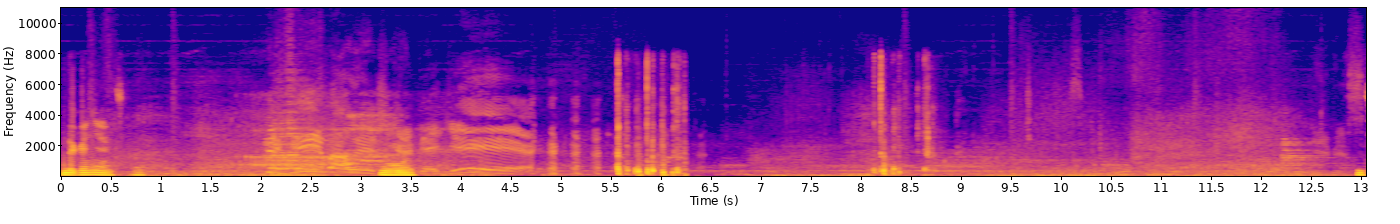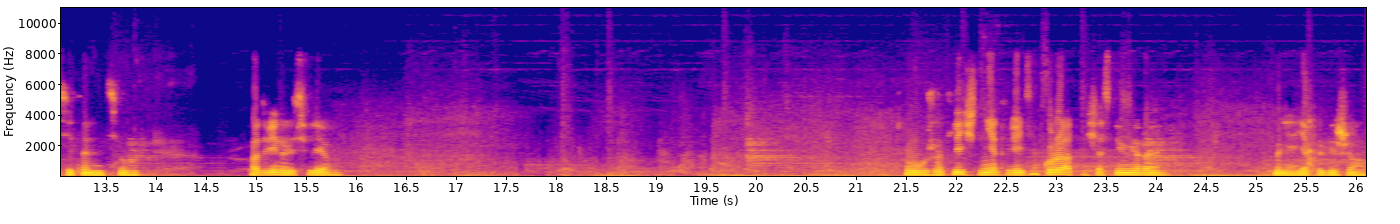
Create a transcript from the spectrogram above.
Догоняется. Вот. Где-то метеор. Подвинулись влево. Уже отлично. Нет вреди. Аккуратно, сейчас не умираем. Бля, я побежал.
